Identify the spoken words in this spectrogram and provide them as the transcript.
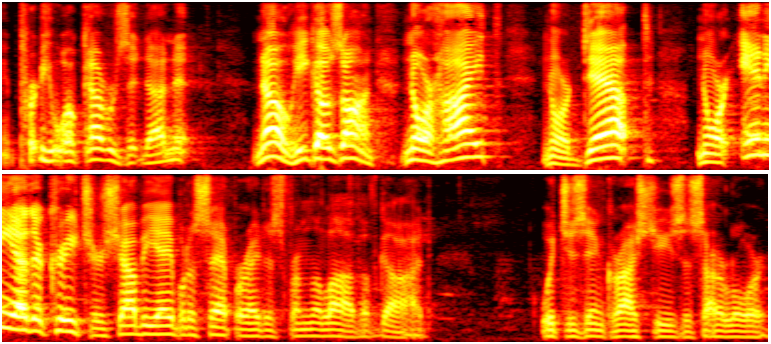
It pretty well covers it, doesn't it? No, he goes on. Nor height, nor depth, nor any other creature shall be able to separate us from the love of God, which is in Christ Jesus our Lord.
